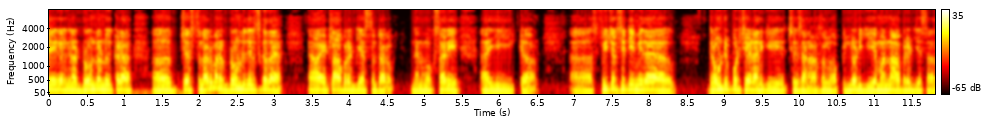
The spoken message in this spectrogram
చేయగలిగిన డ్రోన్లను ఇక్కడ చేస్తున్నారు. మనకు డ్రోన్లు తెలుసు కదా ఎట్లా ఆపరేట్ చేస్తుంటారు. నేను ఒకసారి ఈ ఇక్కడ ఫ్యూచర్ సిటీ మీద గ్రౌండ్ రిపోర్ట్ చేయడానికి చూశాను. అసలు ఆ పిల్లోడు ఏమన్నా ఆపరేట్ చేస్తాడు?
